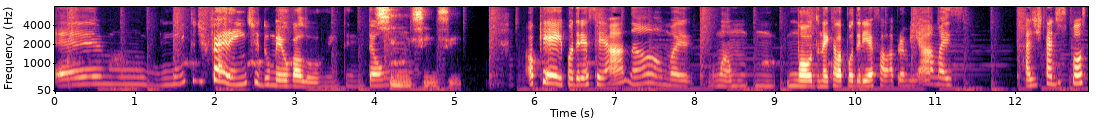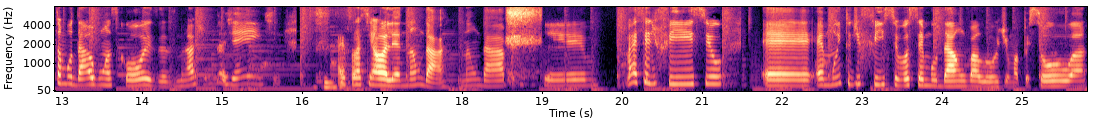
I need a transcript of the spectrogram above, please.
é muito diferente do meu valor. Então. Sim, sim, sim. Ok, poderia ser, ah, não, mas um, um, um modo, né, que ela poderia falar para mim, ah, mas a gente tá disposto a mudar algumas coisas, ajuda a gente. Aí eu falo assim, olha, não dá, não dá, porque vai ser difícil, é, é muito difícil você mudar um valor de uma pessoa,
